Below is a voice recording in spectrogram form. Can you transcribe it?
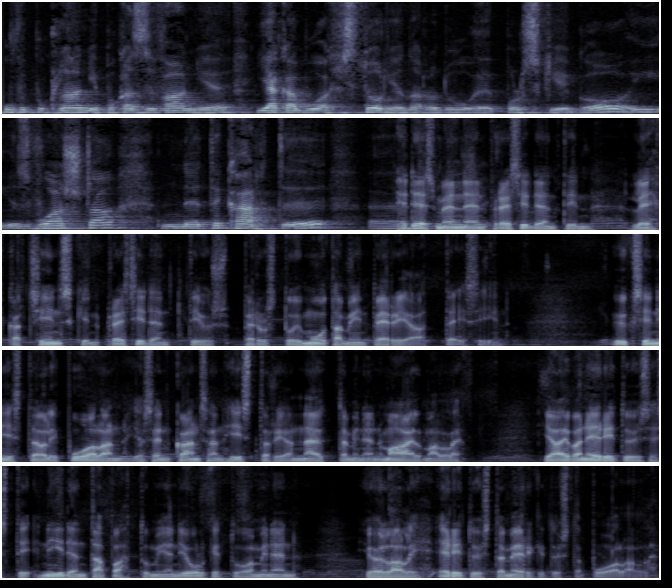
uwypuklanie, pokazywanie, jaka była historia narodu polskiego i zwłaszcza te karty. Edesmenneen presidentin Lech Kaczynskin presidenttiys perustui muutamiin periaatteisiin. Yksi niistä oli Puolan ja sen kansan historian näyttäminen maailmalle – ja aivan erityisesti niiden tapahtumien julkituominen, joilla oli erityistä merkitystä Puolalle.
